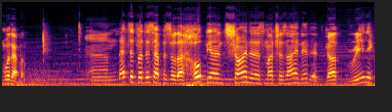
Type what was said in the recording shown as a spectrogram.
whatever. Um, that's it for this episode. I hope you enjoyed it as much as I did. It got really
